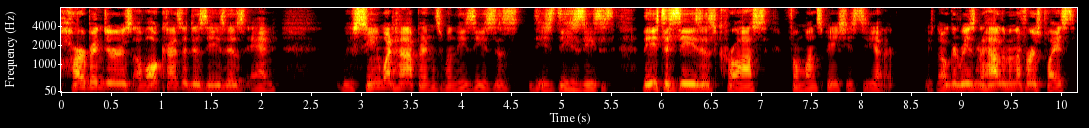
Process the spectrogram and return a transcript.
harbingers of all kinds of diseases, and we've seen what happens when these diseases, these diseases, these diseases cross from one species to the other. There's no good reason to have them in the first place.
